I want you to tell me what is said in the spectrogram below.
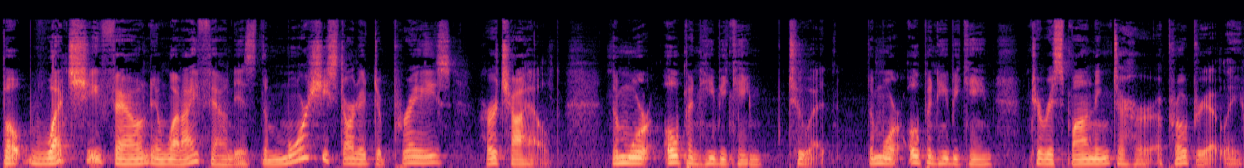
But what she found and what I found is the more she started to praise her child, the more open he became to it, the more open he became to responding to her appropriately.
